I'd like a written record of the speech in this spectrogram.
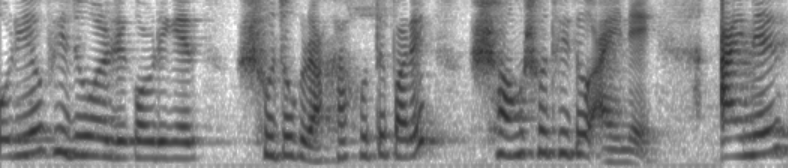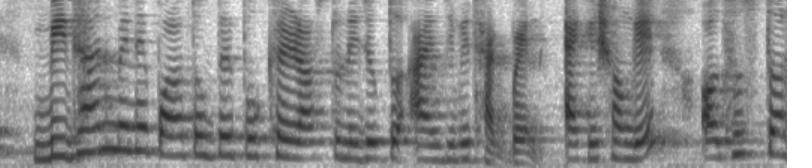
অডিও ভিজুয়াল রেকর্ডিংয়ের সুযোগ রাখা হতে পারে সংশোধিত আইনে। আইনের বিধান মেনে পলাতকদের পক্ষে রাষ্ট্র নিযুক্ত আইনজীবী থাকবেন। একই সঙ্গে অধস্তন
